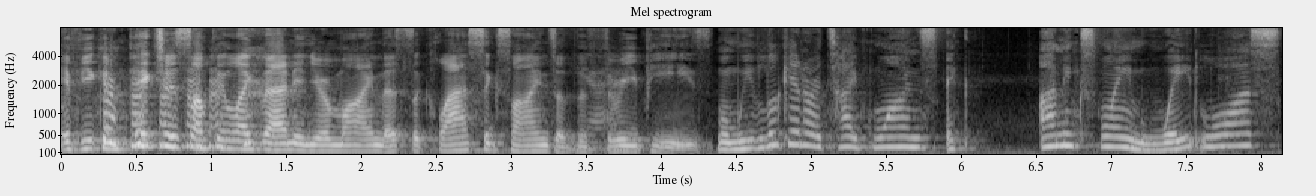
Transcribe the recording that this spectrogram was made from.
if you can picture something like that in your mind, that's the classic signs of the Yes. three Ps. When we look at our type 1s, unexplained weight loss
